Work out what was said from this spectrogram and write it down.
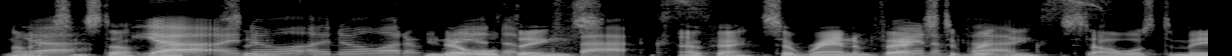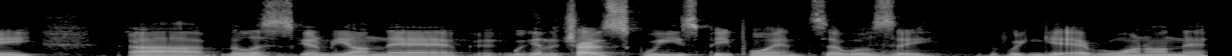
nights yeah. and stuff. Yeah, right? I So- know. I know a lot of you know all things- facts. Okay, so random facts Random to Brittany, facts. Star Wars to me. Uh, Melissa's going to be on there. We're going to try to squeeze people in, so Mm-hmm. we'll see if we can get everyone on there.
